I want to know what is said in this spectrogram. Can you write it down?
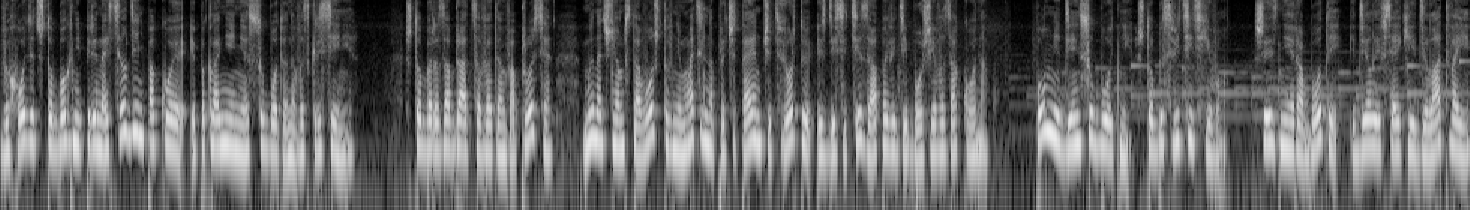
Выходит, что Бог не переносил день покоя и поклонения с субботы на воскресенье. Чтобы разобраться в этом вопросе, мы начнем с того, что внимательно прочитаем четвертую из десяти заповедей Божьего закона. «Помни день субботний, чтобы светить его. Шесть дней работай и делай всякие дела твои,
